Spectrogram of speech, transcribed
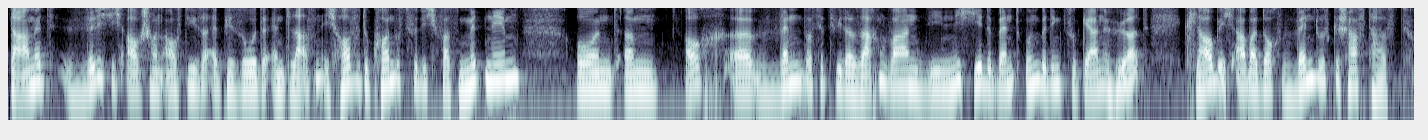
damit will ich dich auch schon aus dieser Episode entlassen. Ich hoffe, du konntest für dich was mitnehmen. Und ähm, auch äh, wenn das jetzt wieder Sachen waren, die nicht jede Band unbedingt so gerne hört, glaube ich aber doch, wenn du es geschafft hast,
